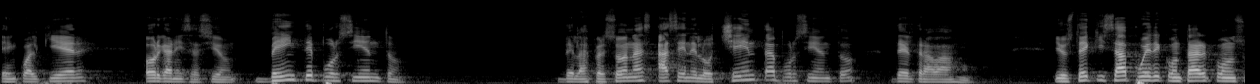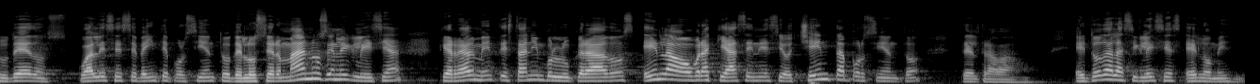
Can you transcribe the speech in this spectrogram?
en cualquier organización. 20% de las personas hacen el 80% del trabajo. Y usted quizá puede contar con sus dedos cuál es ese 20% de los hermanos en la iglesia que realmente están involucrados en la obra que hacen ese 80% del trabajo. En todas las iglesias es lo mismo.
